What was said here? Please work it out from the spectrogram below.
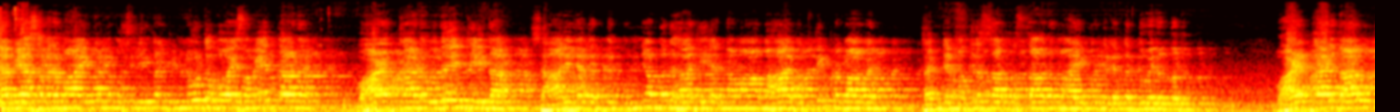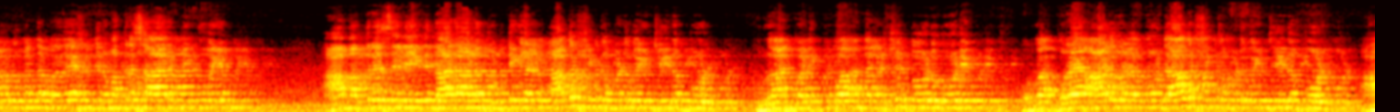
വിദ്യാഭ്യാസപരമായി കണ്ട മുസ്ലിങ്ങൾ പിന്നോട്ട് പോയ സമയത്താണ് വാഴക്കാട് ഉദയം ചെയ്ത ശാലിനകത്ത് കുഞ്ഞമ്മദ് ഹാജി എന്ന മഹാഭക്തി പ്രഭാവൻ തന്റെ മദ്രസ പ്രസ്ഥാനമായി കൊണ്ട് രംഗത്ത് വരുന്നത്. വാഴക്കാട് ദാറുൽ എന്ന പ്രദേശത്തിന് മദ്രസ ആരംഭിക്കുകയും ആ മദ്രസയിലേക്ക് ധാരാളം കുട്ടികൾ ആകർഷിക്കപ്പെടുകയും ചെയ്തപ്പോൾ ഖുർആൻ പഠിക്കുക എന്ന ലക്ഷ്യത്തോടു കൂടി കുറെ ആളുകൾ അങ്ങോട്ട് ആകർഷിക്കപ്പെടുകയും ചെയ്തപ്പോൾ ആ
